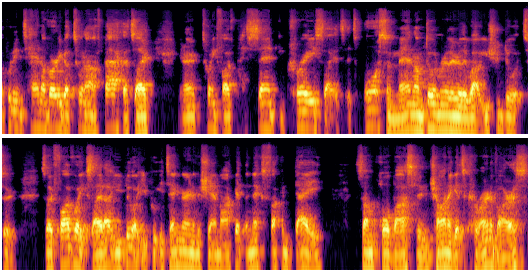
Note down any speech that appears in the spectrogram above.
I put in 10, I've already got two and a half back. That's like, you know, 25% increase. Like it's, it's awesome, man. I'm doing really, really well. You should do it too. So five weeks later, you do it. You put your 10 grand in the share market. The next fucking day, some poor bastard in China gets coronavirus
